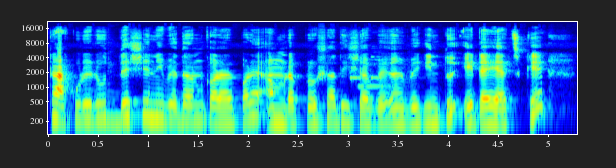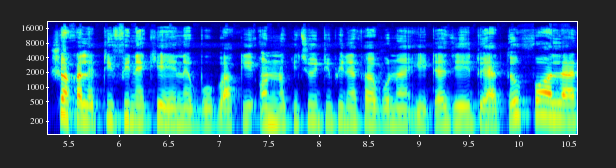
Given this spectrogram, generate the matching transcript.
ঠাকুরের উদ্দেশ্যে নিবেদন করার পরে আমরা প্রসাদ হিসাবে কিন্তু এটাই আজকে সকালে টিফিনে খেয়ে নেব। বাকি অন্য কিছুই টিফিনে খাব না। এটা যেহেতু এত ফল আর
